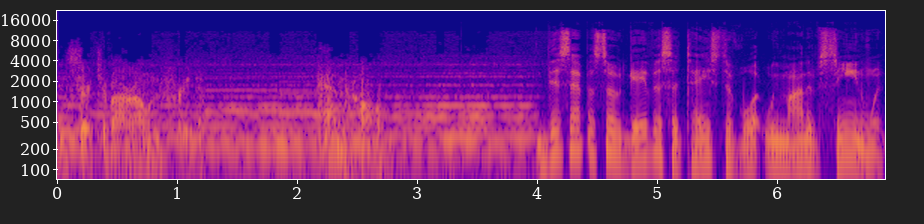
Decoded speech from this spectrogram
in search of our own freedom and home. This episode gave us a taste of what we might have seen with,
